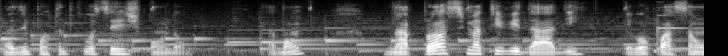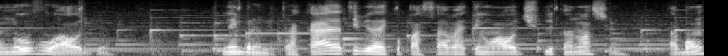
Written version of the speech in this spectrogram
Mas é importante que vocês respondam, tá bom? Na próxima atividade, eu vou passar um novo áudio. Lembrando, para cada atividade que eu passar, vai ter um áudio explicando o assunto, tá bom?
